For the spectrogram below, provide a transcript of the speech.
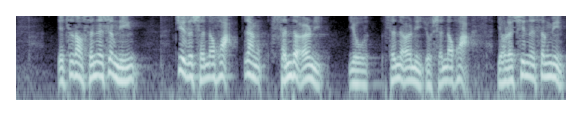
也知道神的圣灵借着神的话，让神的儿女有神的儿女有神的话，有了新的生命。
